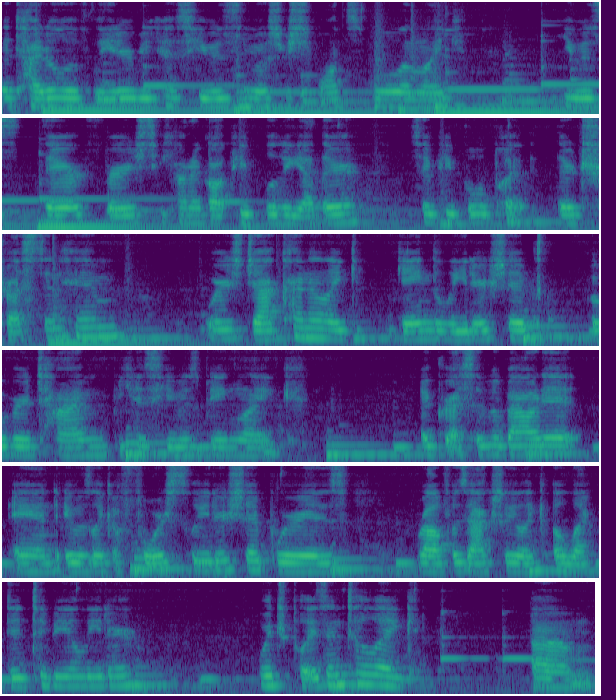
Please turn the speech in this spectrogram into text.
the title of leader because he was the most responsible and like he was there first. He kind of got people together, so people put their trust in him. Whereas Jack kind of like gained leadership over time because he was being like aggressive about it. And it was like a forced leadership whereas Ralph was actually like elected to be a leader which plays into like um,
